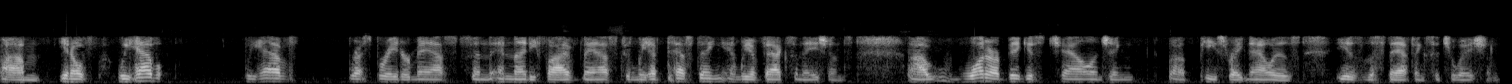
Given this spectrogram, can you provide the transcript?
Um, you know, we have we have respirator masks and N95 masks, and we have testing and we have vaccinations. Uh, what our biggest challenging uh, piece right now is is the staffing situation.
